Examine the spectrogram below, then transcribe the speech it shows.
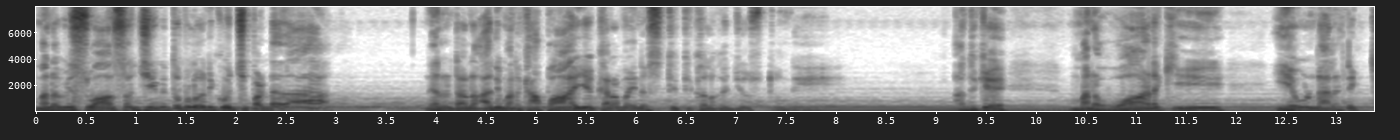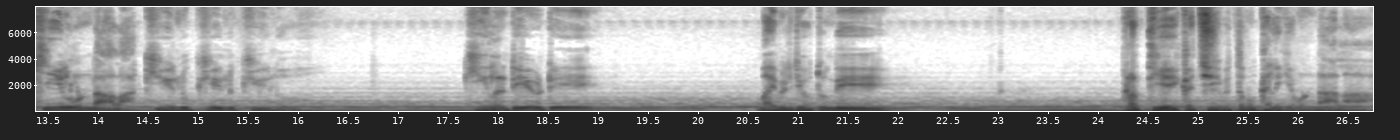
మన విశ్వాస జీవితంలోనికి వచ్చి పడ్డదా? నేనంటాను అది మనకు అపాయకరమైన స్థితి కలగజేస్తుంది. అందుకే మన వాడకి ఏముండాలంటే కీలు ఉండాలా కీలు కీలు కీలు. కీలు అంటే ఏమిటి? బైబిల్ చెబుతుంది ప్రత్యేక జీవితం కలిగి ఉండాలా?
